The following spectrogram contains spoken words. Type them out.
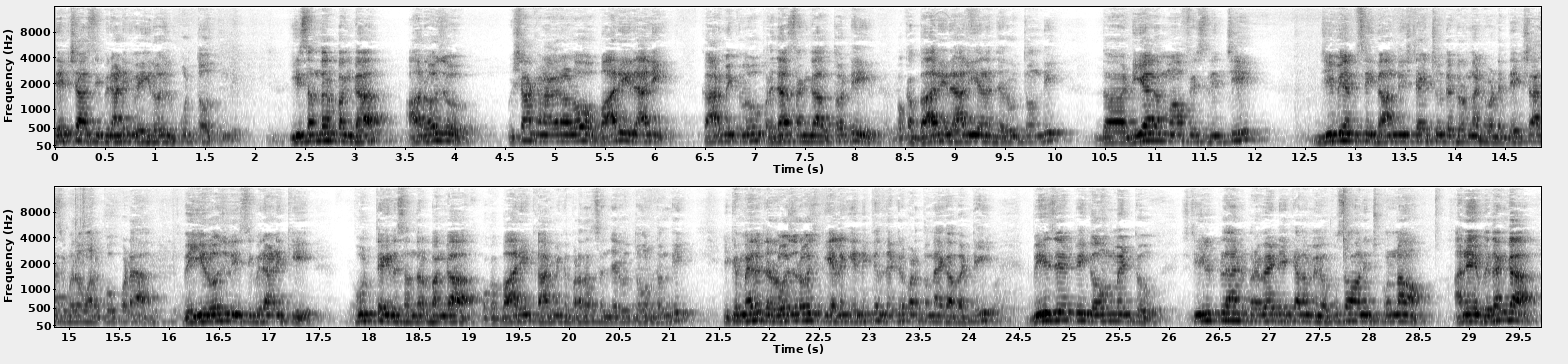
దీక్షా శిబిరానికి వెయ్యి రోజులు పూర్తవుతుంది. ఈ సందర్భంగా ఆ రోజు విశాఖ నగరంలో భారీ ర్యాలీ కార్మికులు ప్రజా సంఘాలతోటి ఒక భారీ ర్యాలీ అనేది జరుగుతోంది. ద డిఆర్ఎం ఆఫీస్ నుంచి జీవీఎంసీ గాంధీ స్టాచ్యూ దగ్గర ఉన్నటువంటి దీక్షా శిబిరం వరకు కూడా వెయ్యి రోజులు ఈ శిబిరానికి పూర్తయిన సందర్భంగా ఒక భారీ కార్మిక ప్రదర్శన జరుగుతూ ఉంటుంది. ఇక మీద రోజు రోజుకి ఎన్నికలు దగ్గర పడుతున్నాయి కాబట్టి బీజేపీ గవర్నమెంట్ స్టీల్ ప్లాంట్ ప్రైవేటీకరణ మేము ఉపసంహరించుకున్నాం అనే విధంగా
